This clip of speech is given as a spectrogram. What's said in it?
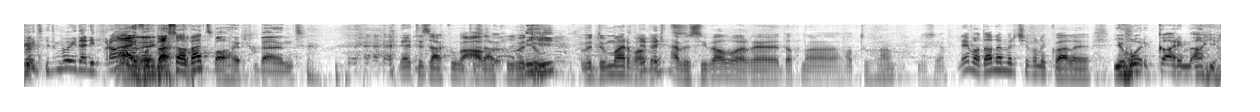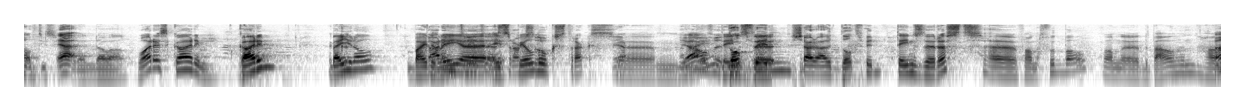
moet, je, moet je dat niet vragen? Ja, ik vond het best wel vet. Baggerband. Nee, het is ook goed. Het is we, goed. we, doen, we doen maar wat, hè. En we zien wel waar eh, dat naar gaat toegaan. Dus ja. Nee, maar dat nummertje vond ik wel... eh, je hoort Karim gigantisch Ja. spelen, dat wel. Waar is Karim? Karim? Ben je hier al? By the Karim way, eh, treedt, eh, hij straks speelt op. ook straks. Ja. ehm, Ja, tijdens de- Dotwin, shout-out Dotwin. Tijdens de rust eh, van het voetbal van eh, de Belgen gaan, Ah.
